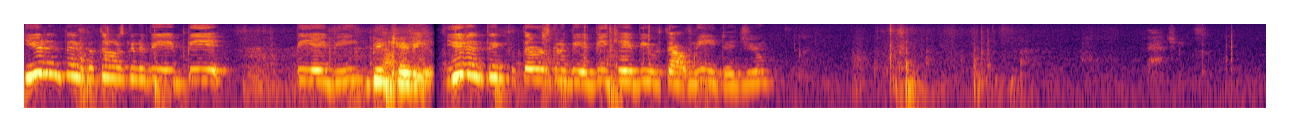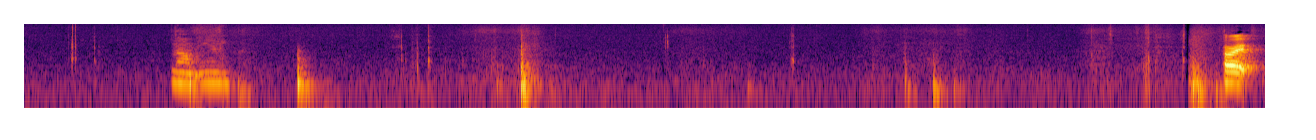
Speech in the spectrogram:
You didn't think that there was going to be a B, BAB? BKB. You didn't think that there was going to be a BKB without me, did you? No, I'm Annie. All right.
